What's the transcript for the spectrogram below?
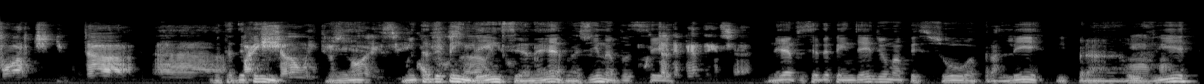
forte, de muita, uh, muita paixão entre os é, dois. Muita dependência, né? Imagina você. Muita dependência. Né? Você depender de uma pessoa para ler e para uhum. ouvir,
